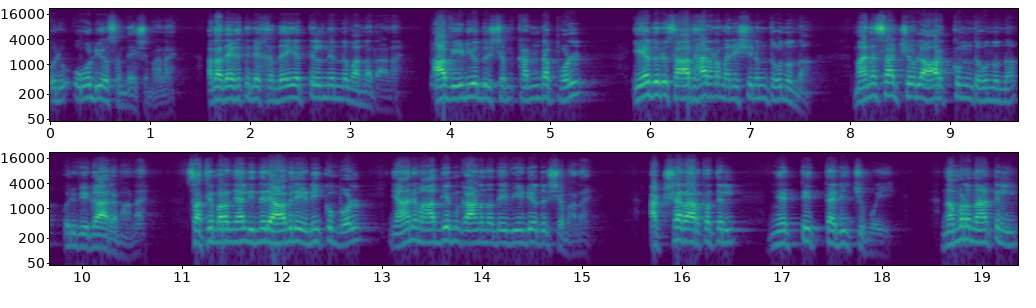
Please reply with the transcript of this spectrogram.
ഒരു ഓഡിയോ സന്ദേശമാണ്. അത് അദ്ദേഹത്തിന്റെ ഹൃദയത്തിൽ നിന്ന് വന്നതാണ്. ആ വീഡിയോ ദൃശ്യം കണ്ടപ്പോൾ ഏതൊരു സാധാരണ മനുഷ്യനും തോന്നുന്ന മനസാക്ഷിയുള്ള ആർക്കും തോന്നുന്ന ഒരു വികാരമാണ്. സത്യം പറഞ്ഞാൽ ഇന്ന് രാവിലെ എണീക്കുമ്പോൾ ഞാനും ആദ്യം കാണുന്നത് ഈ വീഡിയോ ദൃശ്യമാണ്. അക്ഷരാർത്ഥത്തിൽ ഞെട്ടിത്തരിച്ചുപോയി. നമ്മുടെ നാട്ടിൽ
